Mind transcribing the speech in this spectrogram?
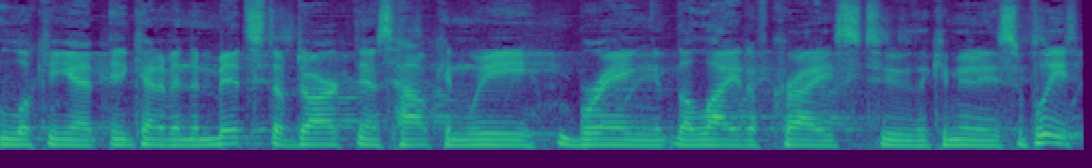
looking at in kind of in the midst of darkness how can we bring the light of christ to the community? So please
